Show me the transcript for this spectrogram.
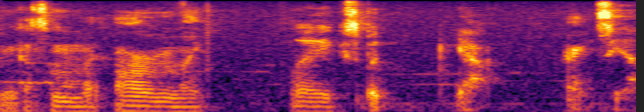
I got some on my arm, my legs, but yeah. All right, see ya.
